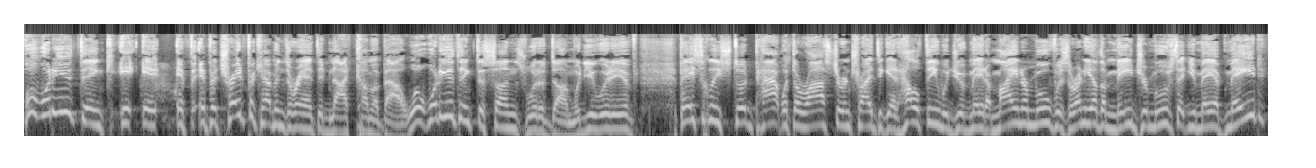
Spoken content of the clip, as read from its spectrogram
Well, what do you think if if a trade for Kevin Durant did not come about? What, what do you think the Suns would have done? Would you would you have basically stood pat with the roster and tried to get healthy? Would you have made a minor move? Was there any other major moves that you may have made?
